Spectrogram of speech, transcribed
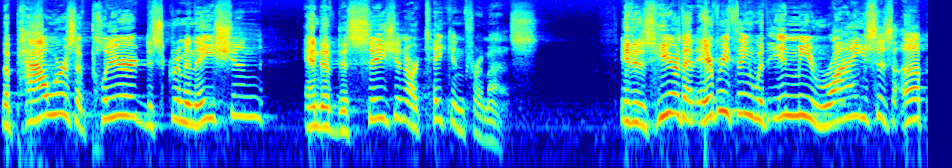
The powers of clear discrimination and of decision are taken from us. It is here that everything within me rises up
